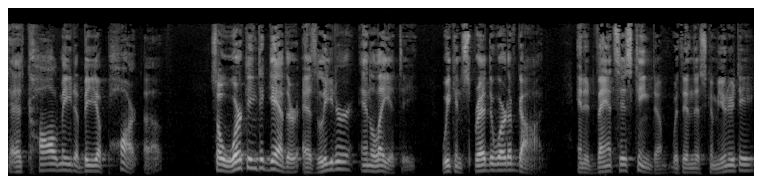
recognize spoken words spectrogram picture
has called me to be a part of. So, working together as leader and laity, we can spread the word of God and advance his kingdom within this community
